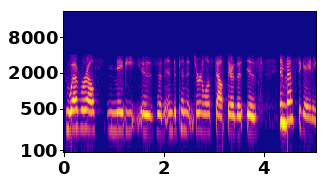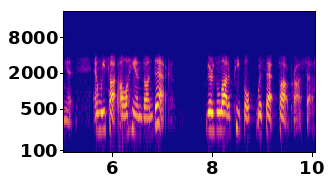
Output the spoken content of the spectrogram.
whoever else maybe is an independent journalist out there that is investigating it. And we thought all hands on deck there's a lot of people with that thought process.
